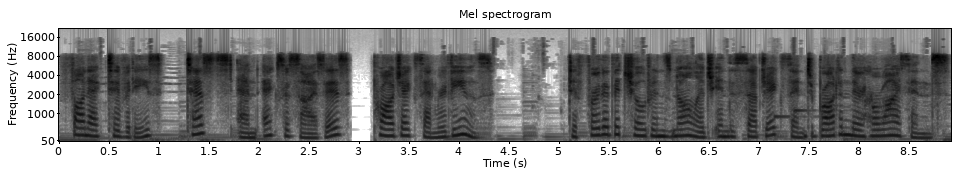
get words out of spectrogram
fun activities, tests and exercises, projects and reviews. To further the children's knowledge in the subjects and to broaden their horizons.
